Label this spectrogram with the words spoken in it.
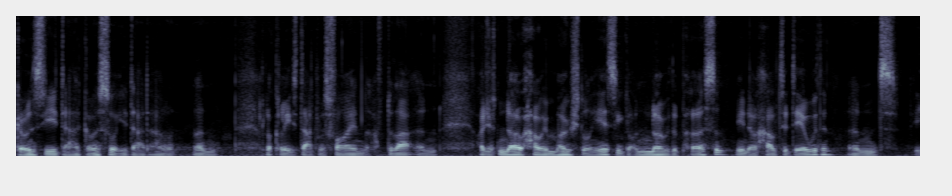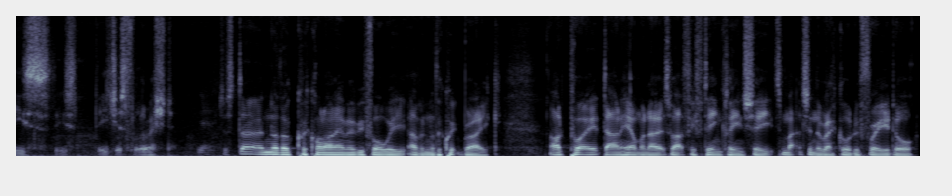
Go and see your dad. Go and sort your dad out. And luckily, his dad was fine after that. And I just know how emotional he is. You've got to know the person. You know how to deal with him, and he's he's he's just flourished. Just uh, another quick one on Emi before we have another quick break. I'd put it down here on my notes about 15 clean sheets, matching the record with Friedel.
